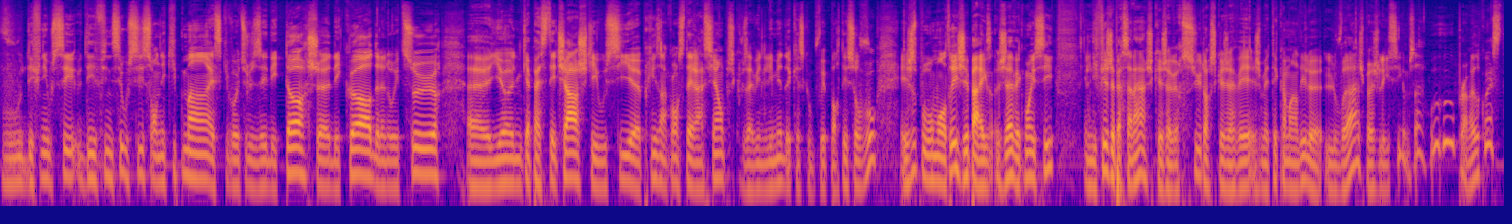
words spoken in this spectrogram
Vous définissez aussi, définissez aussi son équipement. Est-ce qu'il va utiliser des torches, euh, des cordes, de la nourriture? Euh, il y a une capacité de charge qui est aussi prise en considération puisque vous avez une limite de ce que vous pouvez porter sur vous. Et juste pour vous montrer, j'ai, par exemple, j'ai avec moi ici une fiche de personnage que j'avais reçue lorsque que j'avais, je m'étais commandé l'ouvrage, je l'ai ici comme ça, wouhou, Primal Quest.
